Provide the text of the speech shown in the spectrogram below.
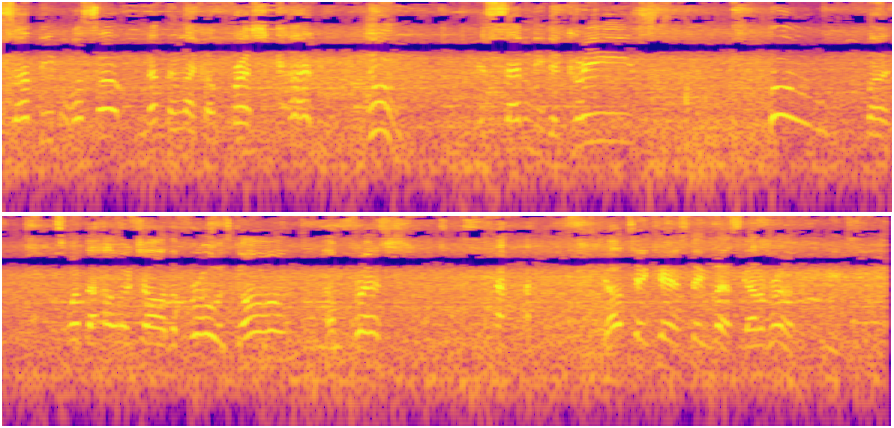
What's up, people? What's up? Nothing like a fresh cut. Mm. It's 70 degrees. Woo. But it's one the holler at y'all. The fro is gone. I'm fresh. y'all take care and stay blessed. Gotta run.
